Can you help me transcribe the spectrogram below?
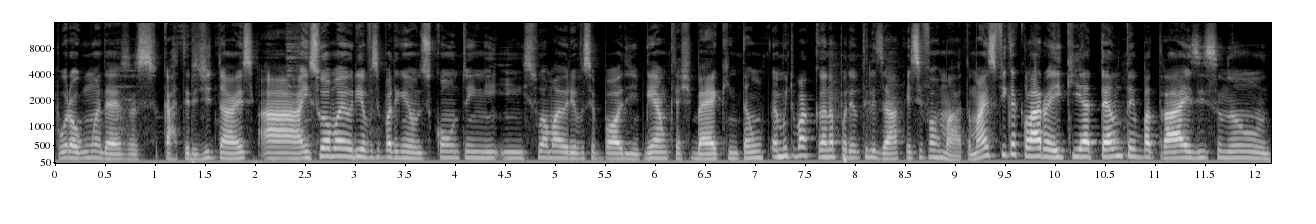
por alguma dessas carteiras digitais, a, em sua maioria você pode ganhar um desconto, em, em sua maioria você pode ganhar um cashback. Então é muito bacana poder utilizar esse formato. Mas fica claro aí que até um tempo atrás isso não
